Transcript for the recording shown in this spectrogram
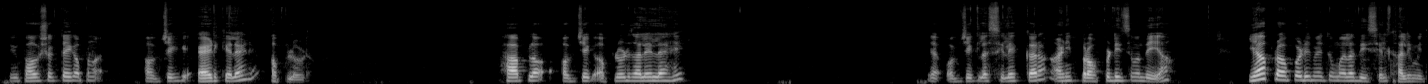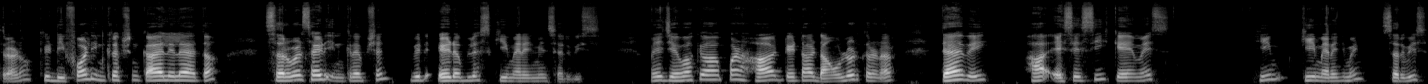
तुम्ही पाहू शकता की आपण ऑब्जेक्ट ऍड केला आणि अपलोड हा आपला ऑब्जेक्ट अपलोड झालेला आहे. या ऑब्जेक्टला सिलेक्ट करा आणि प्रॉपर्टीजमध्ये या. या प्रॉपर्टीमध्ये तुम्हाला दिसेल खाली मित्रांनो की डिफॉल्ट इन्क्रिप्शन काय आलेलं आहे आता? Server side encryption with A W S key management service. म्हणजे जेव्हा केव्हा आपण हा डेटा डाउनलोड करणार त्यावेळी हा S S C K M S ही की मॅनेजमेंट सर्व्हिस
